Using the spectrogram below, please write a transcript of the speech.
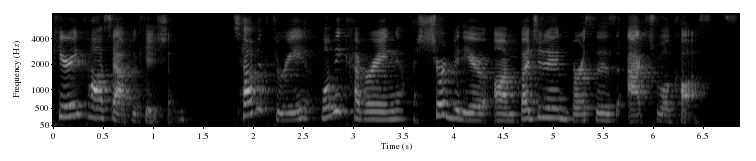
Period cost application. Topic three, we'll be covering a short video on budgeted versus actual costs.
